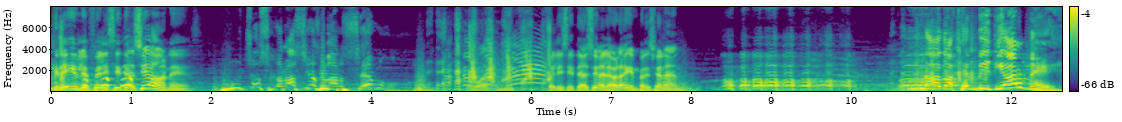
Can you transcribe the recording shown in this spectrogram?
Increíble, felicitaciones. Muchas gracias, Marcelo. Qué bueno. Felicitaciones, la verdad que impresionante. Nada que envidiarme.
